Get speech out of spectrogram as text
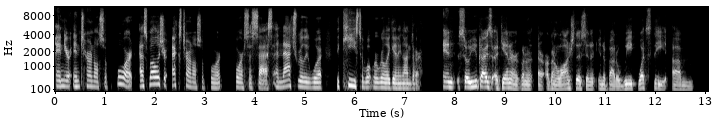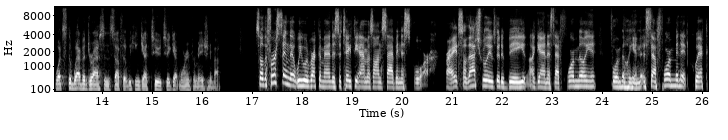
and your internal support, as well as your external support for success. And that's really what the keys to what we're really getting under. And so you guys again are to are going to launch this in in about a week. What's the um, what's the web address and stuff that we can get to to get more information about it? So the first thing that we would recommend is to take the Amazon Savviness score, right? So that's really going to be, again, it's that 4 million, 4 million, it's that four minute quick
